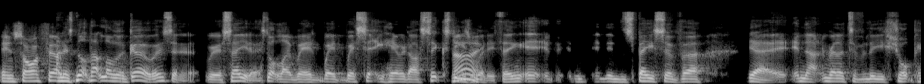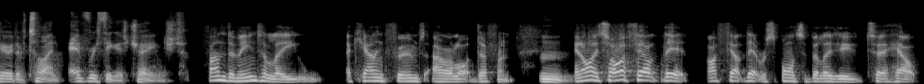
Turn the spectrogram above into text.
And so I felt, and it's not that long ago, isn't it? We are saying it. It's not like we're we're, we're sitting here in our sixties no. or anything. It, in, in, the space of, uh, yeah, in that relatively short period of time, everything has changed. Fundamentally, accounting firms are a lot different, mm. and I so I felt that I felt that responsibility to help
